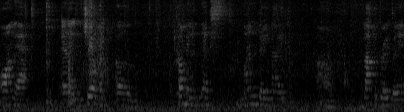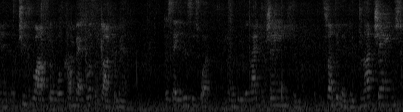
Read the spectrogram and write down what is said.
on that. And as the chairman, um, coming next Monday night, and the Chief Roessler will come back with a document to say this is what, you know, we would like to change, and if it's something that do not change,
